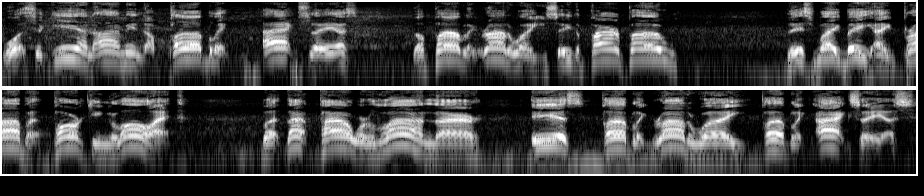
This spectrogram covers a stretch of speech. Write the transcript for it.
Once again, I'm in the public access, the public right away. You see the power pole? This may be a private parking lot, but that power line there is public right of way, public access.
